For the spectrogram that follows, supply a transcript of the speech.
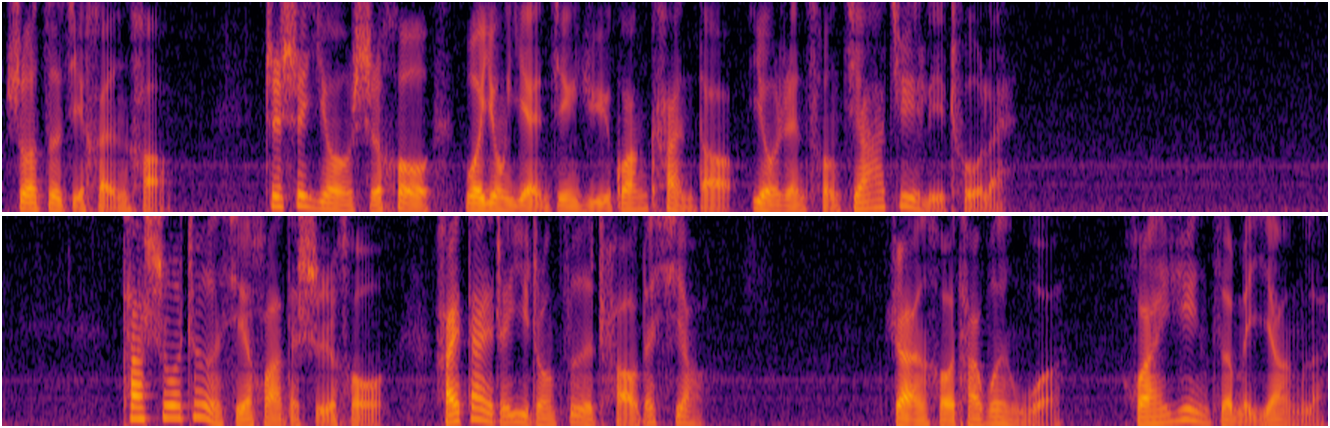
说自己很好，只是有时候我用眼睛余光看到有人从家具里出来。他说这些话的时候，还带着一种自嘲的笑。然后他问我，怀孕怎么样了？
